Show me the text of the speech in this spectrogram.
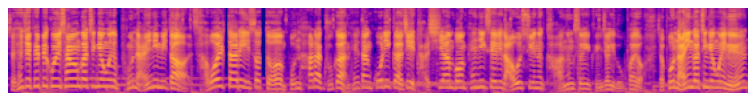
자 현재 페페코인 상황 같은 경우는 본 라인입니다. 4월 달에 있었던 본 하락 구간 해당 꼬리까지 다시 한번 패닉셀이 나올 수 있는 가능성이 굉장히 높아요. 자 본 라인 같은 경우에는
